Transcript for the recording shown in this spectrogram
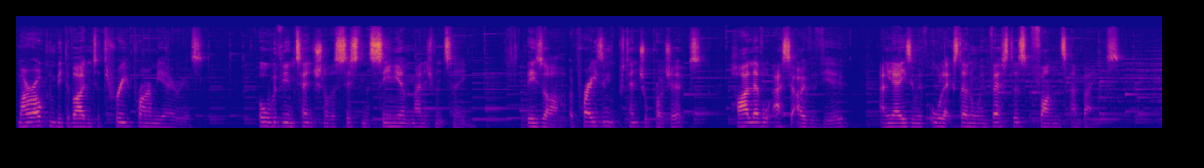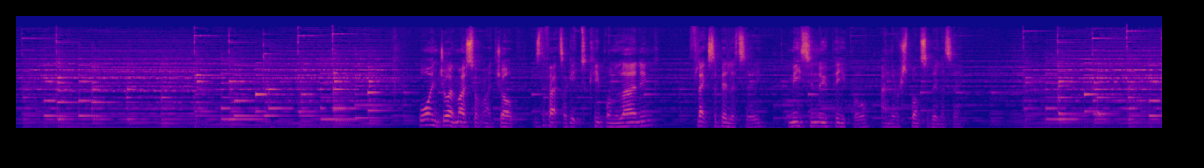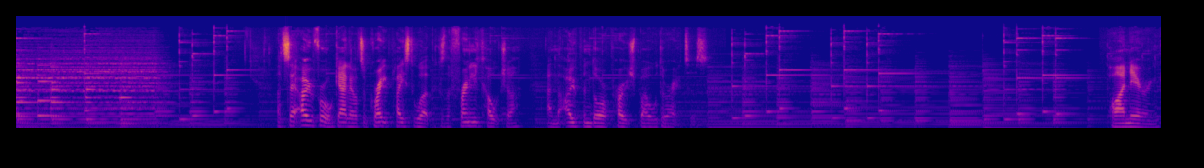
My role can be divided into three primary areas, all with the intention of assisting the senior management team. These are appraising potential projects, high-level asset overview, and liaising with all external investors, funds and banks. What I enjoy most about my job is the fact I get to keep on learning, flexibility, meeting new people and the responsibility. I'd say overall Galliard's a great place to work because of the friendly culture and the open door approach by all directors. Pioneering.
